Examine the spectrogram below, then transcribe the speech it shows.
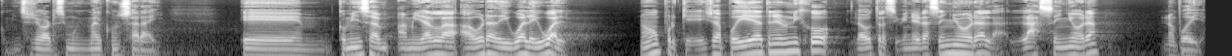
Comienza a llevarse muy mal con Sarai. Eh, comienza a mirarla ahora de igual a igual, ¿no? Porque ella podía tener un hijo, la otra, si bien era señora, la, la señora, no podía.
